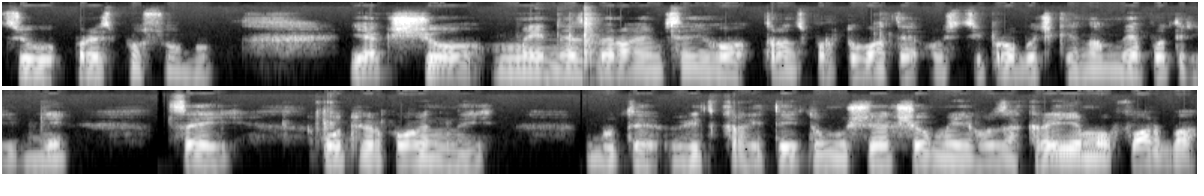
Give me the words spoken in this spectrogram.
цю приспособу. Якщо ми не збираємося його транспортувати, ось ці пробочки нам не потрібні. Цей отвір повинен бути відкритий, тому що якщо ми його закриємо, фарба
